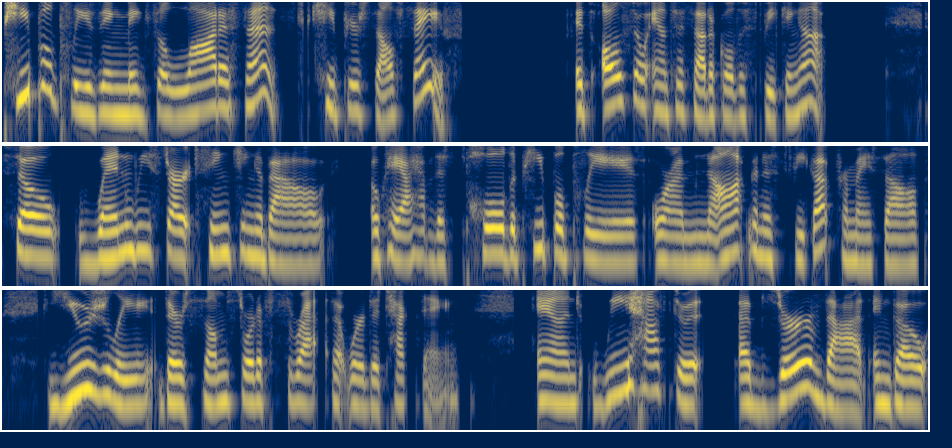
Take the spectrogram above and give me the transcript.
people pleasing makes a lot of sense to keep yourself safe. It's also antithetical to speaking up. So, when we start thinking about, okay, I have this pull to people please, or I'm not going to speak up for myself, usually there's some sort of threat that we're detecting. And we have to observe that and go,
